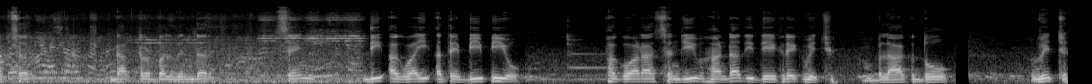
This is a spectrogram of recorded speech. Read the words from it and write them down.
ਅਫਸਰ ਡਾਕਟਰ ਬਲਵਿੰਦਰ ਸਿੰਘ ਦੀ ਅਗਵਾਈ ਅਤੇ ਬੀਪੀਓ ਫਗਵਾੜਾ ਸੰਜੀਵ ਹਾਂਡਾ ਦੀ ਦੇਖਰੇਖ ਵਿੱਚ ਬਲਾਕ 2 ਵਿੱਚ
